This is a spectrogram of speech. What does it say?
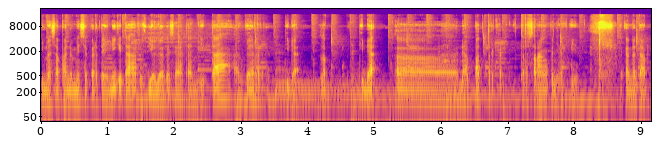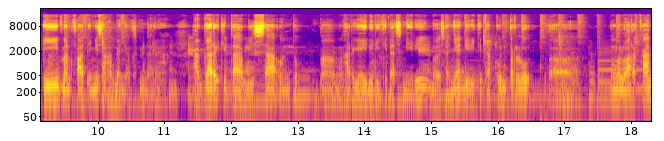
di masa pandemi seperti ini kita harus jaga kesehatan kita agar tidak lep, tidak uh, dapat ter terserang penyakit. Akan tetapi manfaat ini sangat banyak sebenarnya. Agar kita bisa untuk uh, menghargai diri kita sendiri, bahwasanya diri kita pun perlu uh, mengeluarkan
